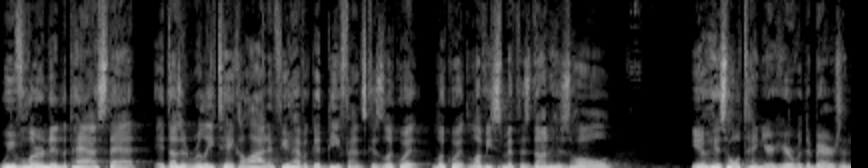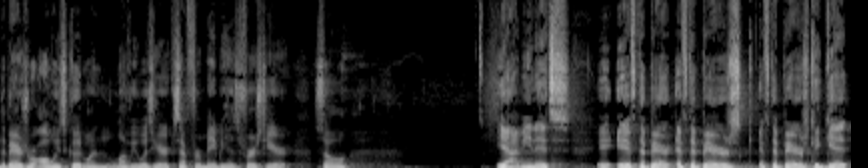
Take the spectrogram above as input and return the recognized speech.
we've learned in the past that it doesn't really take a lot if you have a good defense. Because look what look what Lovie Smith has done his whole you know his whole tenure here with the Bears, and the Bears were always good when Lovie was here, except for maybe his first year. So, yeah, I mean, it's if the bear if the Bears if the Bears could get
